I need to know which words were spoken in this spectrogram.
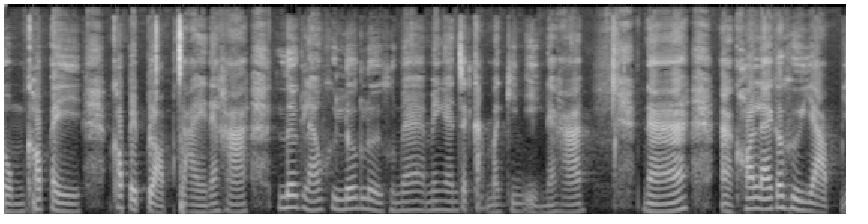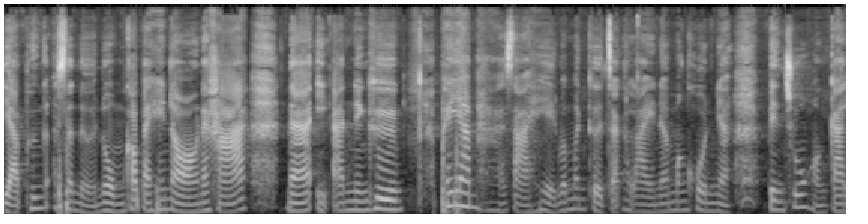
นมเข้าไปเข้าไปปลอบใจนะคะ เลิกแล้วคือเลิกเลยคุณแม่ไม่งั้นจะกลับมากินอีกนะคะนะะข้อแรกก็คืออย่าอย่าเพิ่งเสนอนมเข้าไปให้น้องนะคะนะอีกอันหนึ่งคือพยายามหาสาเหตุว่ามันเกิดจากอะไรนะบางคนเนี่ยเป็นช่วงของการ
